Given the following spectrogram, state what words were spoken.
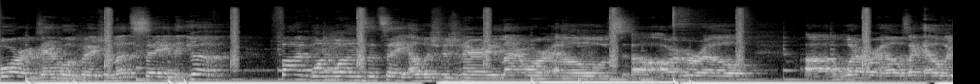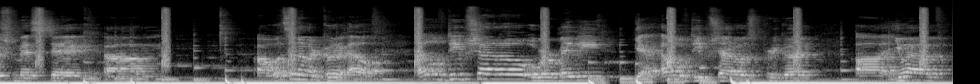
For example equation, let's say that you have five one ones, let's say Elvish Visionary, Llanowar Elves, uh, Arbor Elf, uh, whatever elves, like Elvish Mystic, um, uh, what's another good elf? Elf Deep Shadow, or maybe yeah, Elf Deep Shadow is pretty good. Uh, you have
